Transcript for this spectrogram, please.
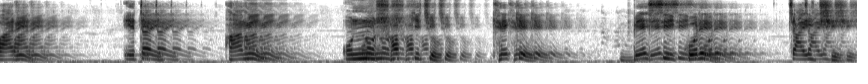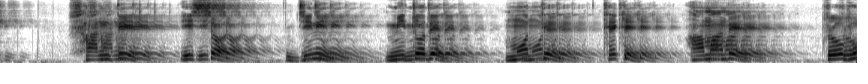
পারি। এটাই আমি অন্য সব কিছু থেকে বেশি করে চাইছি। শান্তির ঈশ্বর, যিনি মৃতদের মধ্যে থেকে আমাদের প্রভু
